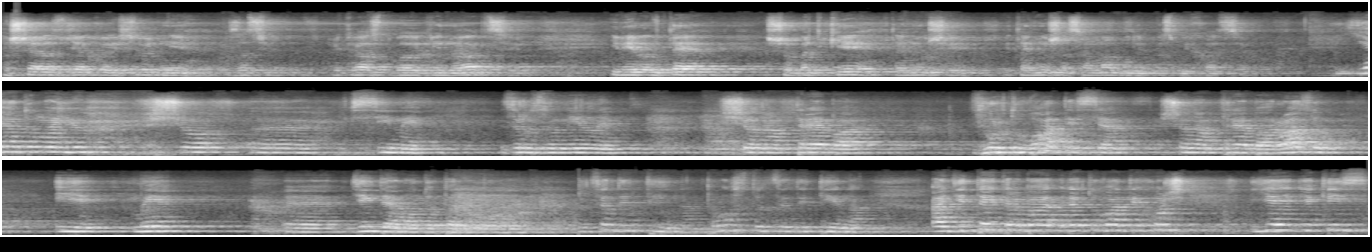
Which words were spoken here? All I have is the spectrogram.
То ще раз дякую сьогодні за цю прекрасну благодійну акцію і вірю в те, що батьки Танюші і Танюша сама будуть посміхатися. Я думаю, що е, всі ми зрозуміли, що нам треба згуртуватися, що нам треба разом, і ми е, дійдемо до перемоги. Це дитина, просто це дитина. А дітей треба рятувати, хоч є якийсь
